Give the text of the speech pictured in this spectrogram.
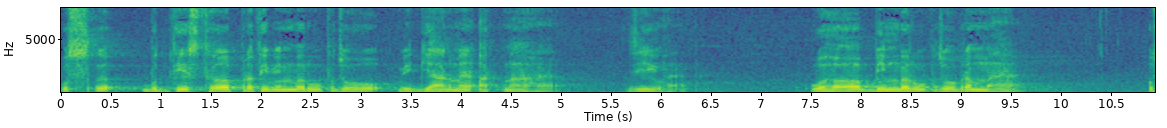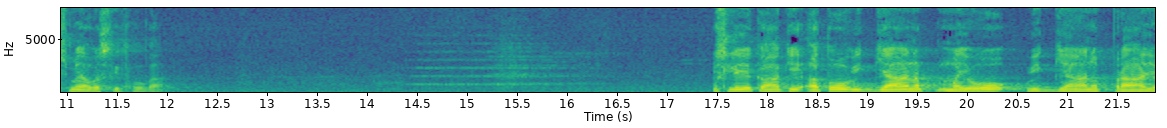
उस बुद्धिस्थ प्रतिबिंब रूप जो विज्ञान में आत्मा है, जीव है, वह बिंब रूप जो ब्रह्म है, उसमें अवस्थित होगा। इसलिए कहा कि अतो विज्ञान मयो विज्ञान प्राय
